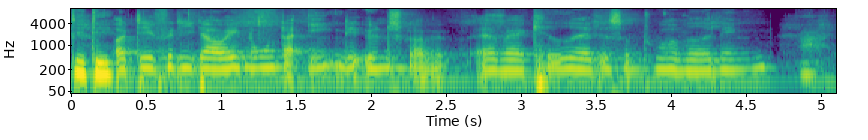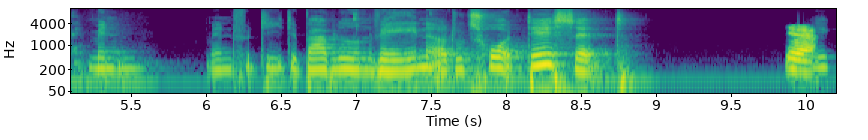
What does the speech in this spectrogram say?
det er det. Og det er fordi, der er jo ikke nogen, der egentlig ønsker at være ked af det, som du har været længe. Nej. Men, men fordi det bare er blevet en vane, og du tror, det er sandt. Ja. Ikke?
